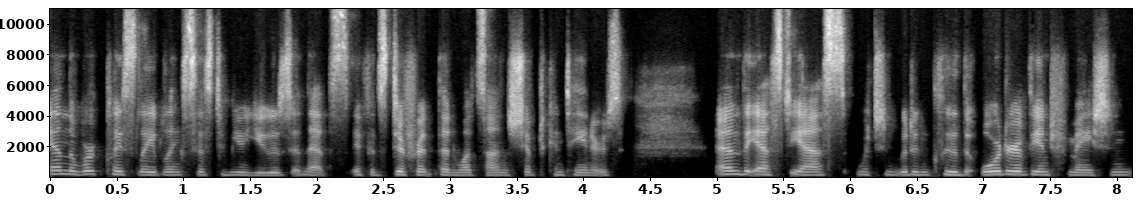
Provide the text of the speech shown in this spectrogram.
and the workplace labeling system you use, and that's if it's different than what's on shipped containers, and the SDS, which would include the order of the information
